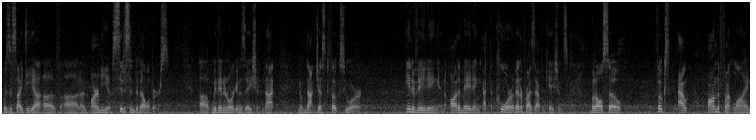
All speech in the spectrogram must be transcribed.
was this idea of uh, an army of citizen developers uh, within an organization, not, you know, not just folks who are innovating and automating at the core of enterprise applications, but also folks out on the front line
